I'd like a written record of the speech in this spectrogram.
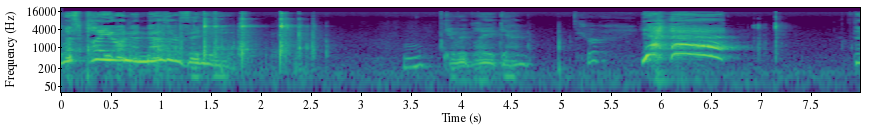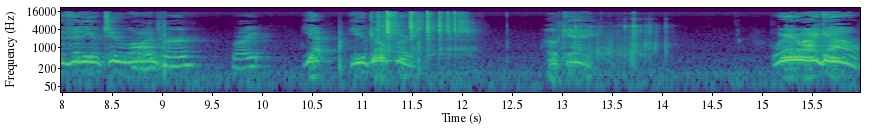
Let's play on another video. Hmm? Can we play again? Sure. Video too My long. turn, right? Yep, you go first. Okay. Where do I go?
